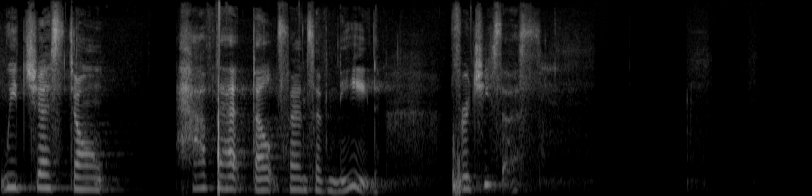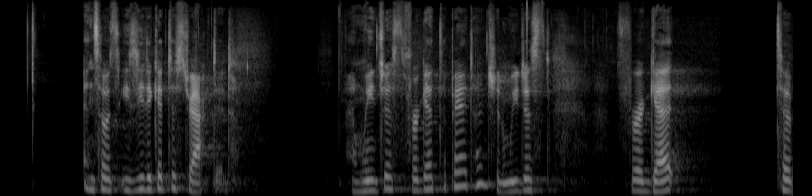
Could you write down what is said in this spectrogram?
We just don't have that felt sense of need for Jesus. And so it's easy to get distracted. And we just forget to pay attention. We just forget to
